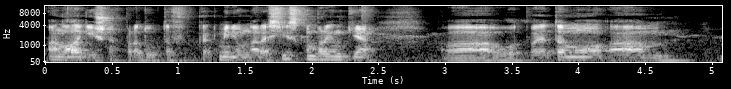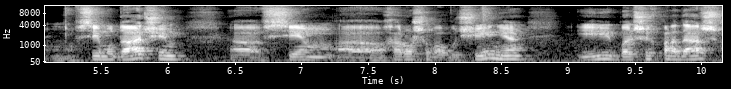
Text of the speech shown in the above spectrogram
аналогичных продуктов, как минимум на российском рынке. Вот, поэтому всем удачи, э, всем э, хорошего обучения и больших продаж.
